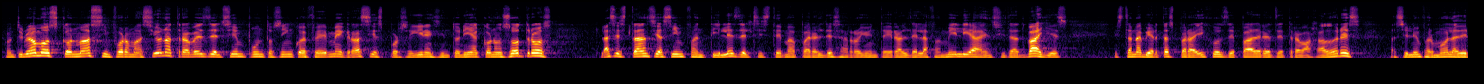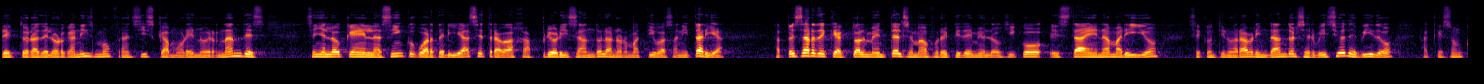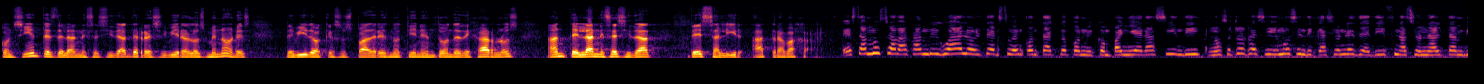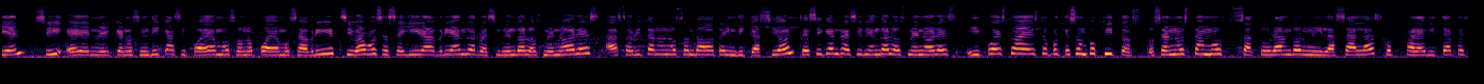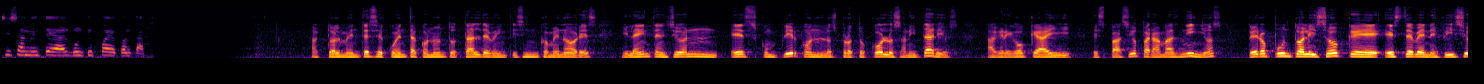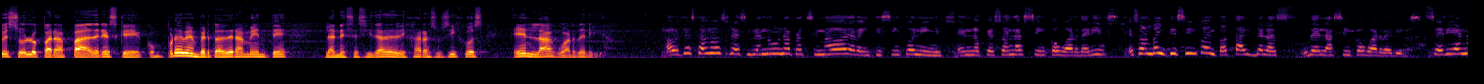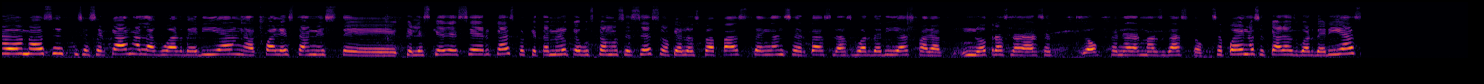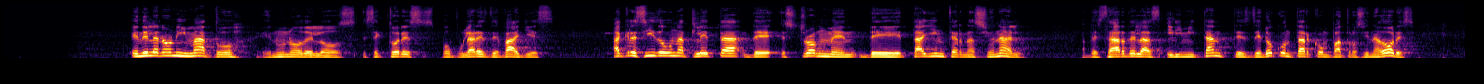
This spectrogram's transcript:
Continuamos con más información a través del 100.5 FM. Gracias por seguir en sintonía con nosotros. Las estancias infantiles del Sistema para el Desarrollo Integral de la Familia en Ciudad Valles están abiertas para hijos de padres de trabajadores, así lo informó la directora del organismo, Francisca Moreno Hernández señaló que en las cinco guarderías se trabaja priorizando la normativa sanitaria. A pesar de que actualmente el semáforo epidemiológico está en amarillo, se continuará brindando el servicio debido a que son conscientes de la necesidad de recibir a los menores, debido a que sus padres no tienen dónde dejarlos ante la necesidad de salir a trabajar. Estamos trabajando igual, ahorita estuve en contacto con mi compañera Cindy. Nosotros recibimos indicaciones de DIF nacional también, ¿sí? en el que nos indica si podemos o no podemos abrir, si vamos a seguir abriendo, recibiendo a los menores. Hasta ahorita no nos han dado otra indicación. Se siguen recibiendo a los menores y puesto a esto porque son poquitos, o sea, no estamos saturando ni las salas para evitar precisamente algún tipo de contagio. Actualmente se cuenta con un total de 25 menores y la intención es cumplir con los protocolos sanitarios. Agregó que hay espacio para más niños, pero puntualizó que este beneficio es solo para padres que comprueben verdaderamente la necesidad de dejar a sus hijos en la guardería. Ahorita estamos recibiendo un aproximado de 25 niños en lo que son las cinco guarderías. Son 25 en total de las, de las cinco guarderías. Sería nada más eh, que se acercaran a la guardería en la cual están, este, que les quede cerca, porque también lo que buscamos es eso, que los papás tengan cercas las guarderías para no trasladarse o generar más gasto. Se pueden acercar a las guarderías. En el anonimato, en uno de los sectores populares de Valles, ha crecido un atleta de strongman de talla internacional, a pesar de las limitantes de no contar con patrocinadores,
